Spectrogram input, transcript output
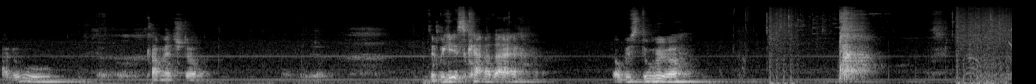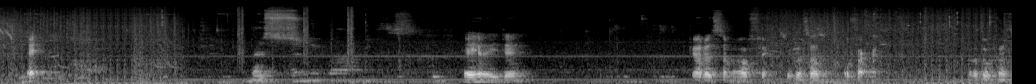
hallo. Kein Mensch da. Der ist keiner da. Da bist du, ja. Ich eine Idee. Gerade jetzt einmal auf. So schaut's aus. Oh fuck. Oder doch nicht.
